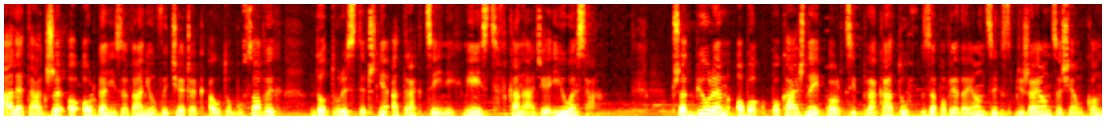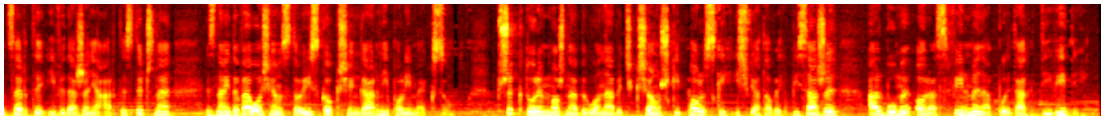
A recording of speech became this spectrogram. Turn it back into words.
ale także o organizowaniu wycieczek autobusowych do turystycznie atrakcyjnych miejsc w Kanadzie i USA. Przed biurem, obok pokaźnej porcji plakatów zapowiadających zbliżające się koncerty i wydarzenia artystyczne, znajdowało się stoisko księgarni Polimexu przy którym można było nabyć książki polskich i światowych pisarzy, albumy oraz filmy na płytach DVD.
